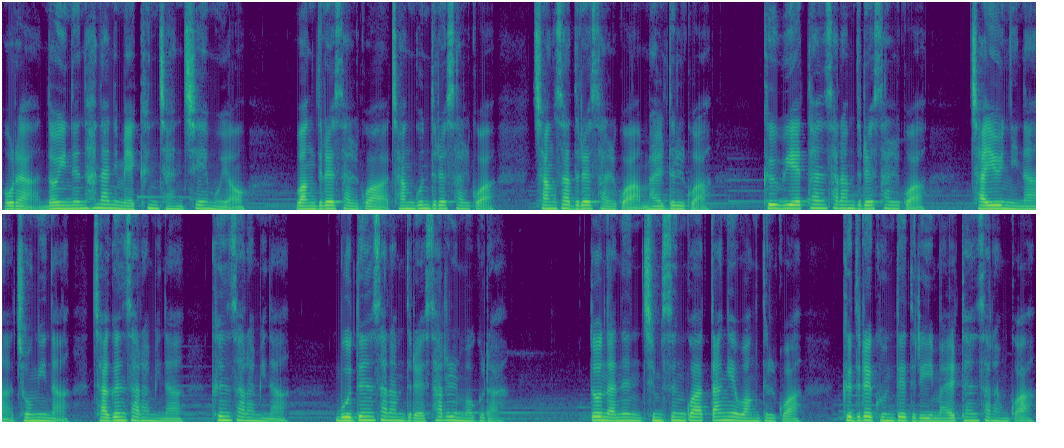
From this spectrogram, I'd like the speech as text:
오라, 너희는 하나님의 큰 잔치에 모여 왕들의 살과 장군들의 살과 장사들의 살과 말들과 그 위에 탄 사람들의 살과 자유인이나 종이나 작은 사람이나 큰 사람이나 모든 사람들의 살을 먹으라. 또 나는 짐승과 땅의 왕들과 그들의 군대들이 말탄 사람과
